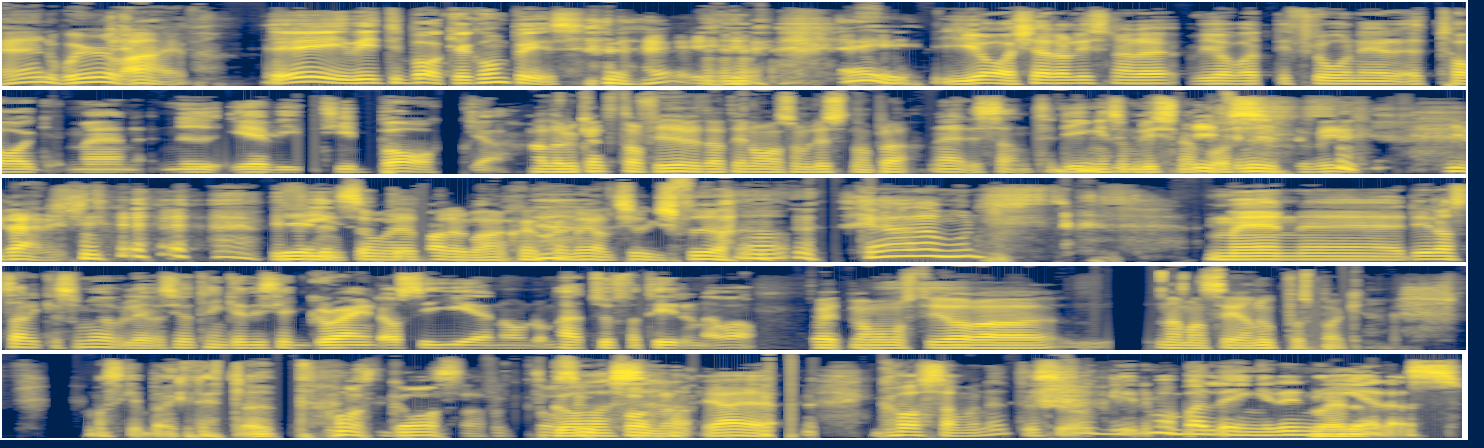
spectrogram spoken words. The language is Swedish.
And we're live. Hej, vi är tillbaka kompis. Hej! Hej! Ja, kära lyssnare, vi har varit ifrån er ett tag, men nu är vi tillbaka. Alla, du kan inte ta för givet att det är någon som lyssnar på det. Nej, det är sant. Det är ingen som lyssnar på oss. vi, vi vanished. vi Det är finns som inte. eh, padelbranschen generellt 2024. Ja, come on. Men eh, det är de starka som överlever, så jag tänker att vi ska grinda oss igenom de här tuffa tiderna. Va? Vet du vad man måste göra när man ser en uppförsbacke? Man ska börja klättra upp. Man måste gasa för att ta sig upp Gasa. från den. Ja, ja. Gasar man inte så glider man bara längre ner. Alltså.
